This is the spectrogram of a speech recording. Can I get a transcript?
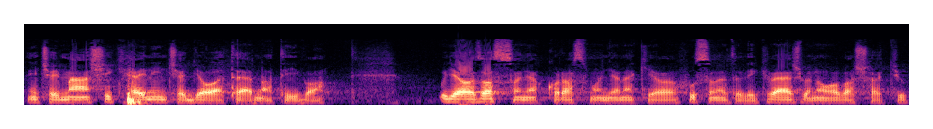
nincs egy másik hely, nincs egy alternatíva. Ugye az asszony akkor azt mondja neki a 25. versben, olvashatjuk,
